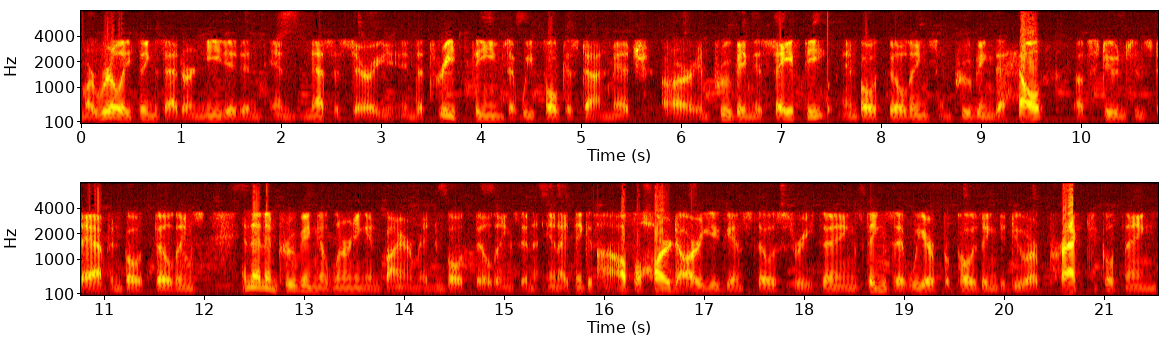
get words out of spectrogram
are really things that are needed and, and necessary. And the three themes that we focused on, Mitch, are improving the safety in both buildings, improving the health of students and staff in both buildings, and then improving the learning environment in both buildings. And, and I think it's awful hard to argue against those three things. Things that we are proposing to do are practical things,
